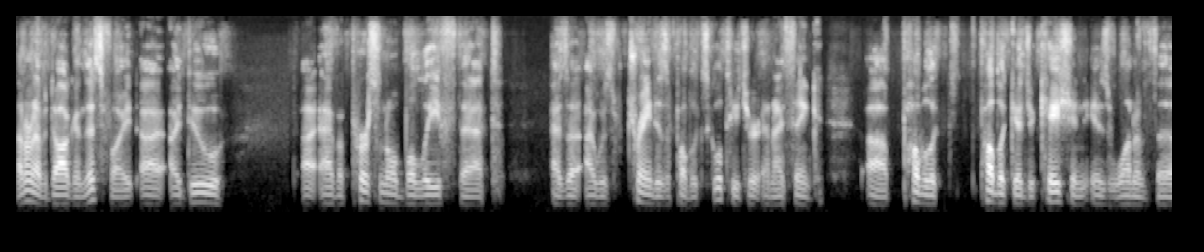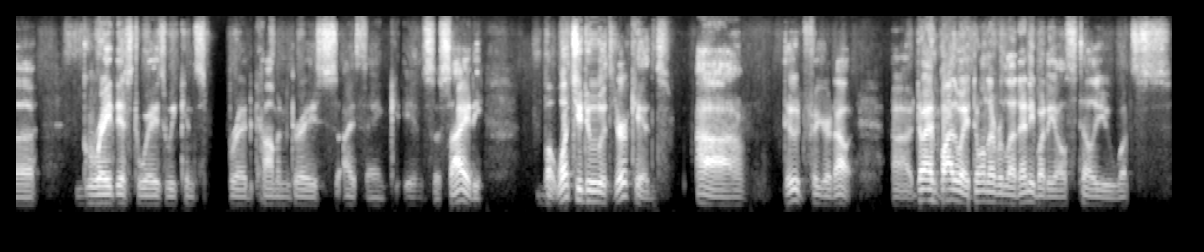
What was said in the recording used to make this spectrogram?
I don't have a dog in this fight. I, I do. I have a personal belief that, as a, I was trained as a public school teacher, and I think uh, public public education is one of the greatest ways we can spread common grace. I think in society. But what you do with your kids, uh, dude, figure it out. Uh, and by the way, don't ever let anybody else tell you what's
